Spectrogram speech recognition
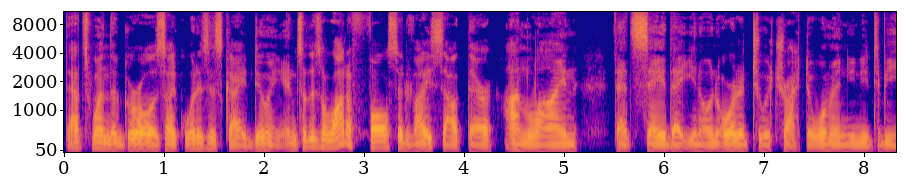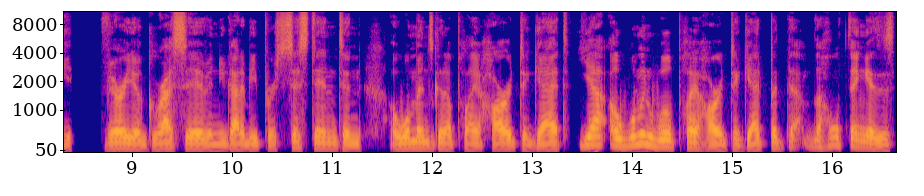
That's when the girl is like, What is this guy doing? And so there's a lot of false advice out there online that say that, you know, in order to attract a woman, you need to be very aggressive and you got to be persistent and a woman's going to play hard to get. Yeah, a woman will play hard to get, but the, the whole thing is, is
